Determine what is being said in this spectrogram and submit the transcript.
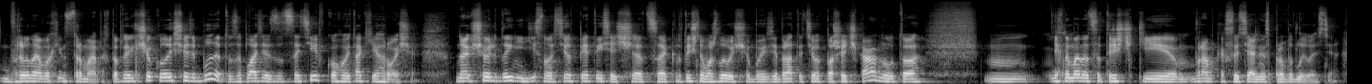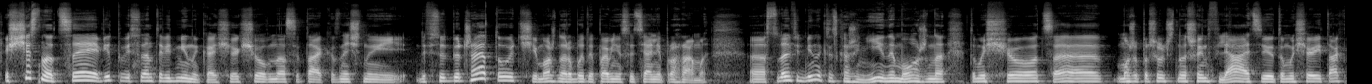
В гривневих інструментах. Тобто, якщо коли щось буде, то заплатять за це ті, в кого і так є гроші. Ну якщо людині дійсно ці 5 тисяч це критично важливо, щоб зібрати цього пашечка, ну то як на мене, це трішки в рамках соціальної справедливості. Якщо чесно, це відповідь студента-відмінника, що якщо в нас і так значний дефіцит бюджету, чи можна робити певні соціальні програми. Е, студент-відмінник він скаже, ні, не можна, тому що це може пришвидшити нашу інфляцію, тому що і так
